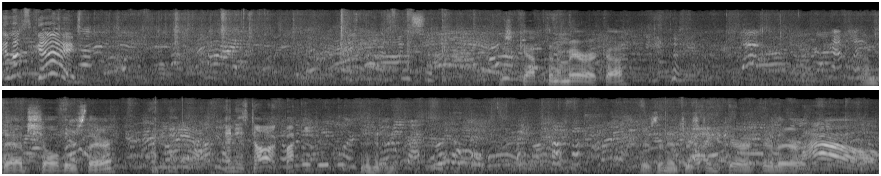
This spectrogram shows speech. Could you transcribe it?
It looks good. There's Captain America on Dad's shoulders there. And his dog, Bucky. There's an interesting character there. Wow.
